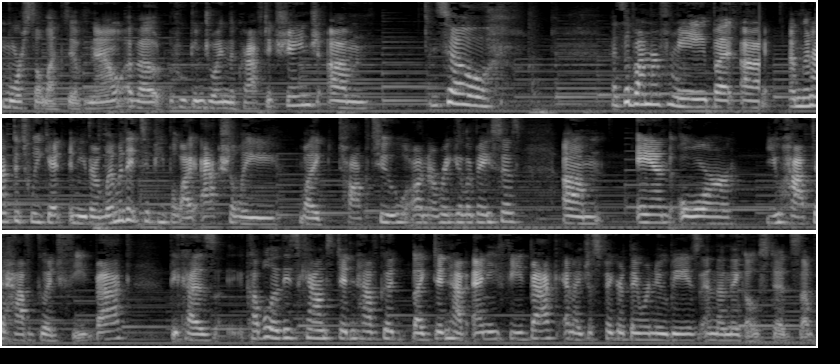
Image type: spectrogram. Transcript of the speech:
more selective now about who can join the craft exchange. Um, so that's a bummer for me, but uh, I'm gonna have to tweak it and either limit it to people I actually like talk to on a regular basis, um, and or you have to have good feedback because a couple of these accounts didn't have good, like didn't have any feedback and I just figured they were newbies and then they ghosted. So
